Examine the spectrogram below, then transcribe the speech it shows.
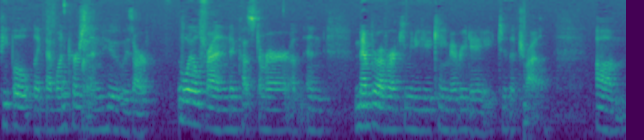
people like that one person who is our loyal friend and customer and member of our community who came every day to the trial. Um,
